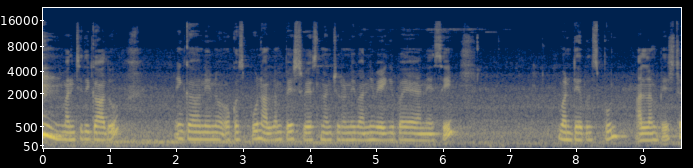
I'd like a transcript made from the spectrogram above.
మంచిది కాదు. ఇంకా నేను ఒక స్పూన్ అల్లం పేస్ట్ వేస్తున్నాను చూడండి ఇవన్నీ వేగిపోయాయి అనేసి. వన్ టేబుల్ స్పూన్ అల్లం పేస్ట్.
